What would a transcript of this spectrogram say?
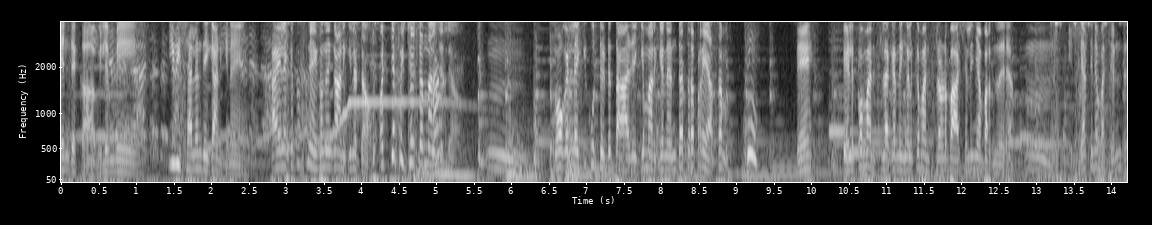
എന്റെ കാവിലമ്മേ ഈ വിശാലം എന്തേ കാണിക്കണേ? അയലക്കത്തെ സ്നേഹമൊന്നും കാണിക്കില്ലട്ടോ. ഒറ്റ പിച്ചു വെച്ചൊന്നല്ലോ മുകളിലേക്ക് കുത്തിട്ട് താഴേക്ക് മറിക്കാൻ എന്തത്ര പ്രയാസം? ദേ എളുപ്പം മനസ്സിലാക്കാൻ നിങ്ങൾക്ക് മനസ്സിലാവുന്ന ഭാഷയിൽ ഞാൻ പറഞ്ഞു തരാം. എല്ലാത്തിനും പറ്റുന്നുണ്ട്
